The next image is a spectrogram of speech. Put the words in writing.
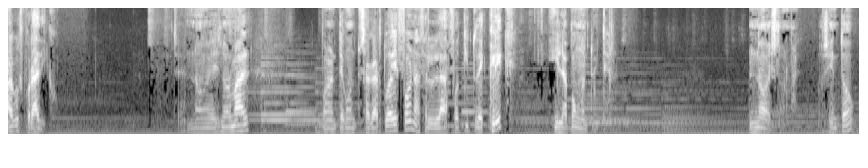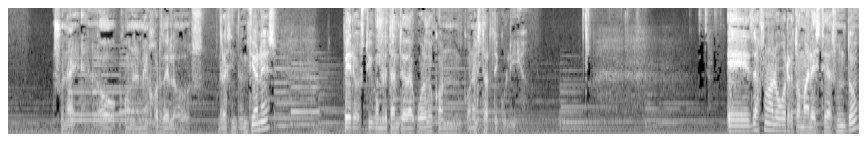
algo esporádico. No es normal ponerte con sacar tu iPhone, hacer la fotito de clic y la pongo en Twitter. No es normal. Lo siento, suena con el mejor de los de las intenciones, pero estoy completamente de acuerdo con, con este articulillo. Eh, forma luego retomar este asunto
